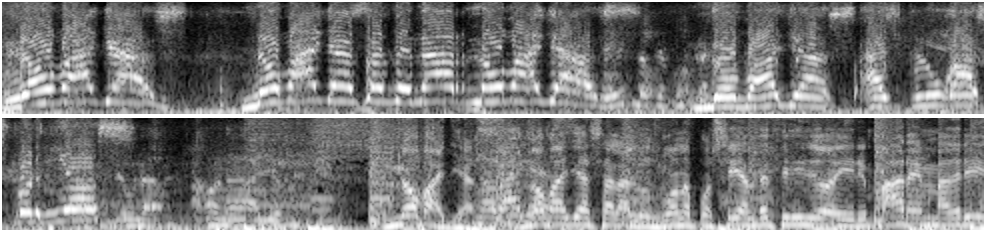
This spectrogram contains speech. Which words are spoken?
¡No vayas! ¡No vayas a cenar! ¡No vayas! ¡No vayas a Esplugas, por Dios! No vayas, No vayas. no vayas a la luz. Bueno, pues sí, han decidido ir mar en Madrid.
